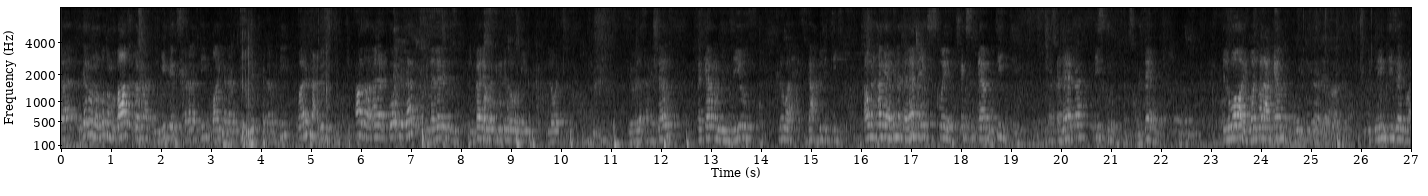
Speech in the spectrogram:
فقدرنا نربطهم ببعض قدرنا نجيب x كدالة في t y كدالة في t z كدالة في t وعرفنا حدود ال t أقدر اغير كل ده بدلاله ال variable الجديد اللي هو مين؟ اللي هو ال t يبقى هيساوي تكامل من zero لواحد. ده حدود ال t أول حاجة يقابلنا 3 x square x بكام؟ يبقى 3 t square زائد ال y ال y طالع كام؟ 2 t زائد 1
